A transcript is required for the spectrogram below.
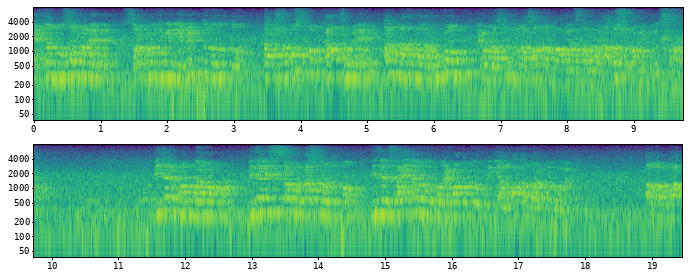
একজন মুসলমানের জন্ম থেকে নিয়ে মৃত্যু পর্যন্ত তার সমস্ত কাজ হবে আল্লাহ হুকুম এবং রাসূলুল্লাহ সাল্লাল্লাহু আলাইহি সাল্লামের আদর্শ ভাবে হবে নিজের মন বাড়ানো নিজের ইচ্ছা প্রকাশ করার জন্য, নিজের চাহিদা মতো কোনো করতে গিয়ে আল্লাহ হবে। আল্লাহ পাক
